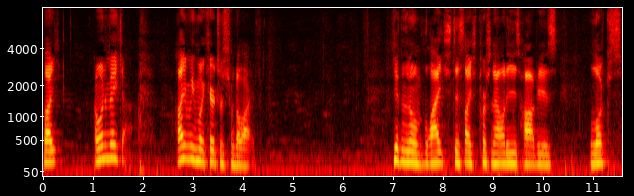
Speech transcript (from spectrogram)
Like, I want to make I like to make my characters come to life give them their own likes, dislikes, personalities, hobbies, looks,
